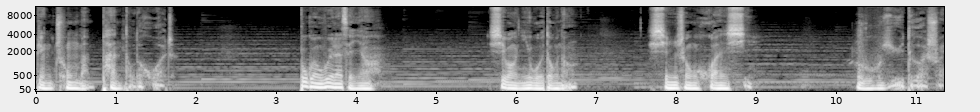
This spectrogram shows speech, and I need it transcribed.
并充满盼头的活着。不管未来怎样，希望你我都能心生欢喜，如鱼得水。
